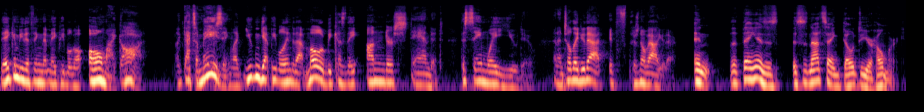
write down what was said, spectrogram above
They can be the thing that make people go, "Oh my god." Like that's amazing. Like you can get people into that mode because they understand it. the same way you do. And until they do that, it's there's no value there. And the thing is, is this is not saying don't do your homework.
